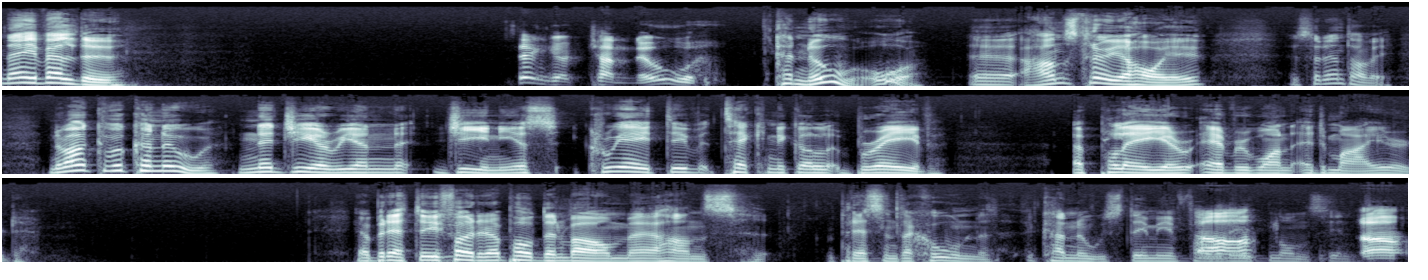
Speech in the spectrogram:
nej, väl du. Tänker Kano. Kanu, åh. Eh, hans tröja har jag ju, så den tar vi. Nwankwo Kanu, Nigerian genius, creative, technical, brave, a player everyone admired. Jag berättade ju i förra podden bara om eh, hans presentation, Kanus, det är min favorit någonsin. Ja.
